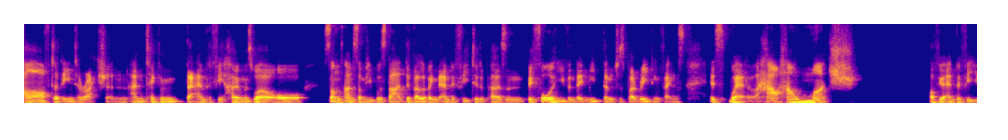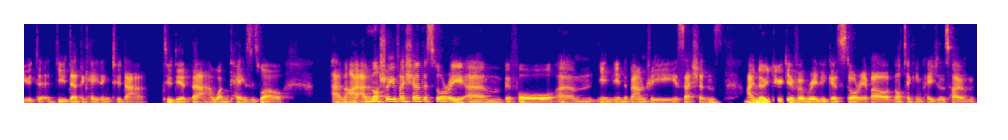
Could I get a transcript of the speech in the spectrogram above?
after the interaction and taking that empathy home as well? Or sometimes some people start developing the empathy to the person before even they meet them just by reading things. It's where how how much of your empathy you de- you dedicating to that to the, that one case as well. And I, am not sure if I shared the story um, before um, in in the boundary sessions. Mm-hmm. I know you give a really good story about not taking patients home,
